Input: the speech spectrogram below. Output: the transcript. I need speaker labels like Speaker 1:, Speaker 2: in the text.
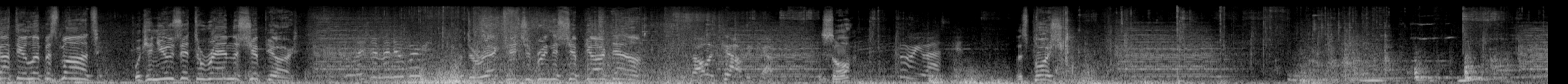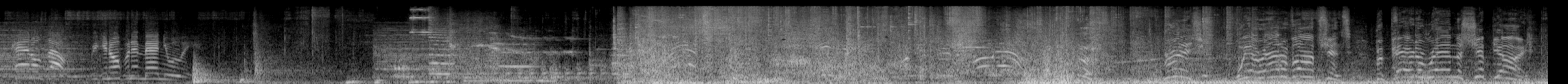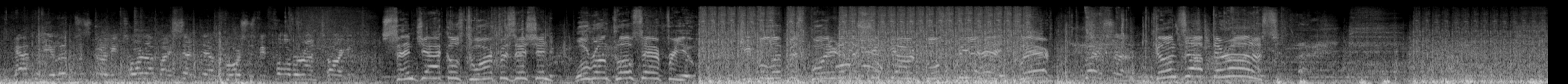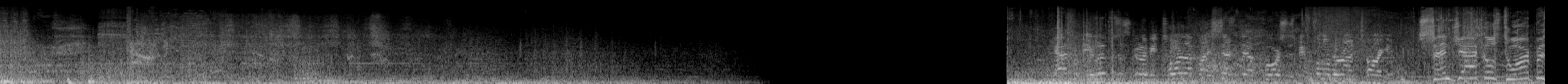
Speaker 1: got the Olympus Mons. We can use it to ram the shipyard.
Speaker 2: Collision maneuver?
Speaker 1: A direct hit should bring the shipyard down.
Speaker 3: Solid copy, Captain.
Speaker 1: Salt,
Speaker 2: Who are you asking?
Speaker 1: let's push.
Speaker 2: Panel's out. We can open it manually.
Speaker 1: Prepare to ram the shipyard.
Speaker 3: Captain, the Olympus is going to be torn up by SetDef forces before we're on target.
Speaker 1: Send jackals to our position. We'll run close air for you. Keep Olympus pointed at the shipyard. Full speed ahead. Clear?
Speaker 3: Clear, sir.
Speaker 1: Guns up. They're on us.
